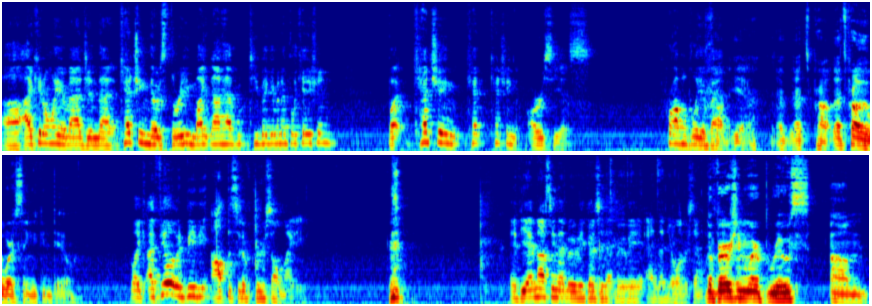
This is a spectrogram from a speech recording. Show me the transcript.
uh, I can only imagine that catching those three might not have too big of an implication, but catching ca- catching Arceus probably a bad. yeah, that, that's probably that's probably the worst thing you can do. Like I feel it would be the opposite of Bruce Almighty. if you have not seen that movie, go see that movie, and then you'll understand. What The version where Bruce um,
